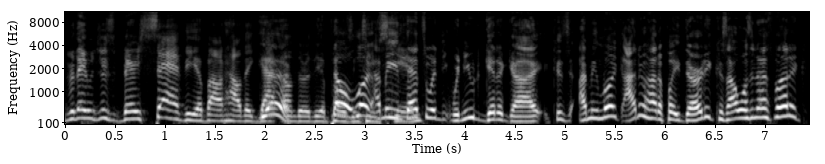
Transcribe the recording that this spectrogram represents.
they- they were just very savvy about how they got under the opposing No, look, team's I mean skin. that's when when you get a guy because I mean, look, I knew how to play dirty because I wasn't athletic.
